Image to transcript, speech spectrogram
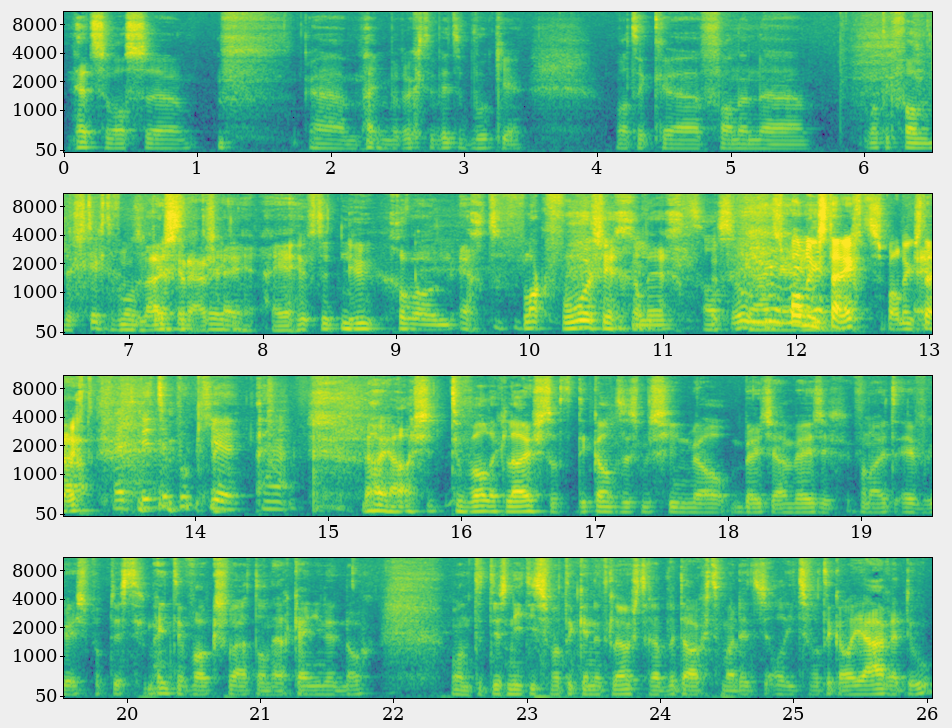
net zoals eh, eh, mijn beruchte witte boekje, wat ik eh, van een, eh, wat ik van de stichter van onze Luisteraars, hij, hij heeft het nu gewoon echt vlak voor zich gelegd. Als spanning stijgt, spanning Ja. stijgt. Het witte boekje. Ja. Nou ja, als je toevallig luistert, de kans is misschien wel een beetje aanwezig vanuit de Evangelische Baptiste gemeente in Valkenswaard, dan herken je het nog. Want het is niet iets wat ik in het klooster heb bedacht, maar dit is al iets wat ik al jaren doe.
